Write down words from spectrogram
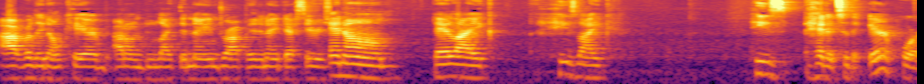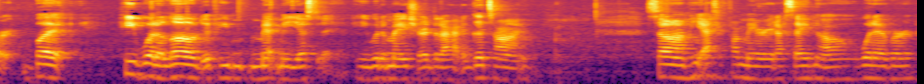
I really don't care. I don't do like the name dropping. It ain't that serious. And um, they're like, he's like, he's headed to the airport, but he would have loved if he met me yesterday. He would have made sure that I had a good time. So um, he asked if I'm married. I say no, whatever.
